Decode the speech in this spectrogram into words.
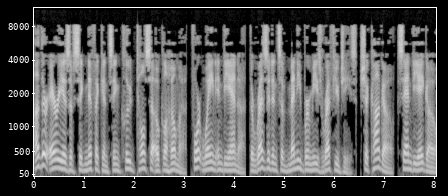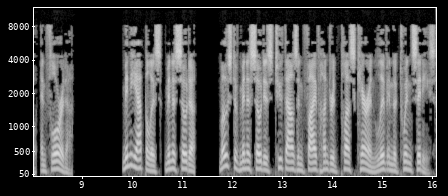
Other areas of significance include Tulsa, Oklahoma, Fort Wayne, Indiana, the residence of many Burmese refugees, Chicago, San Diego, and Florida. Minneapolis, Minnesota most of Minnesota's 2,500-plus Karen live in the Twin Cities.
